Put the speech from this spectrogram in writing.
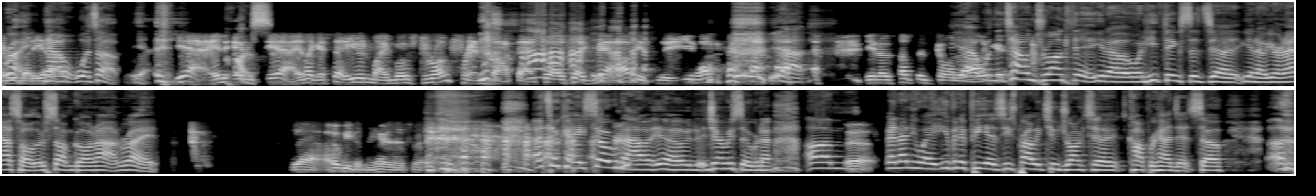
right? Else. Now what's up? Yeah, yeah, and, and, yeah, and like I said, even my most drunk friend thought that. So I was like, man, yeah. obviously, you know, yeah. you know, something's going. Yeah, when here. the town drunk, that you know, when he thinks that uh, you know you're an asshole, there's something going on, right? Yeah, I hope he doesn't hear this. But That's okay. Sober now. You know, Jeremy's sober now. Um, Yeah. And anyway, even if he is, he's probably too drunk to comprehend it. So, uh,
